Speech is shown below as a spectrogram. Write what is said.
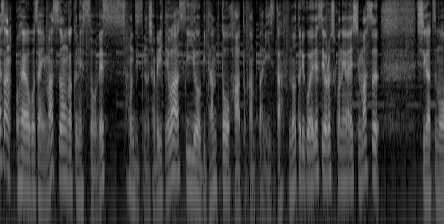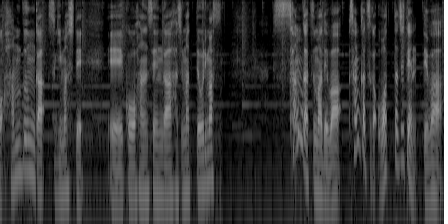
皆さんおはようございます。音楽熱奏です。本日の喋り手は水曜日担当ハートカンパニースタッフの鳥越です。よろしくお願いします。4月も半分が過ぎまして、えー、後半戦が始まっております。3月までは3月が終わった時点では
